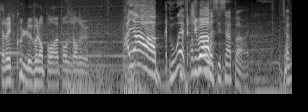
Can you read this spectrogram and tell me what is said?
Ça doit être cool le volant pour, pour ce genre de jeu. Aïe ah Ouais, franchement, vois ouais, c'est sympa. Ouais. J'avoue.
